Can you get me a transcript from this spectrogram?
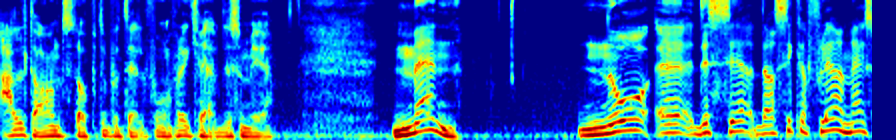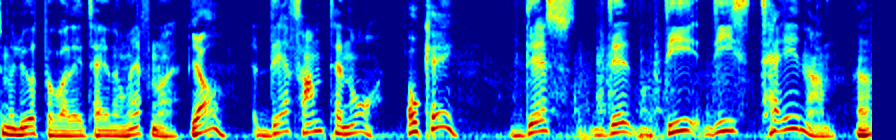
alt annet stoppet på telefonen, for det krevde så mye. Men nå, eh, det, ser, det er sikkert flere enn meg som har lurt på hva de tegnene er for noe. Ja, Det fant jeg nå. ok. Det, det, de, de tegnene Ja.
